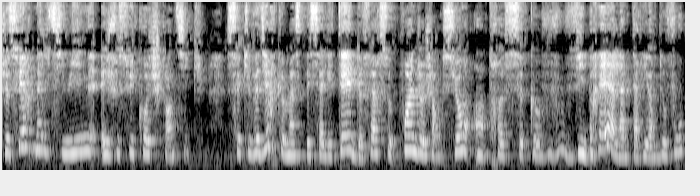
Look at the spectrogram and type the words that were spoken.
Je suis Armelle Simine et je suis coach quantique. Ce qui veut dire que ma spécialité est de faire ce point de jonction entre ce que vous vibrez à l'intérieur de vous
